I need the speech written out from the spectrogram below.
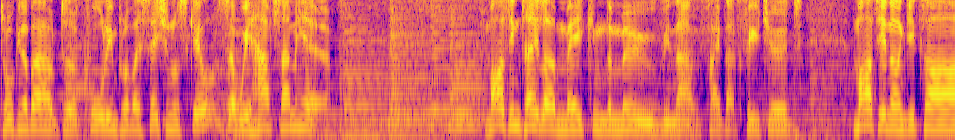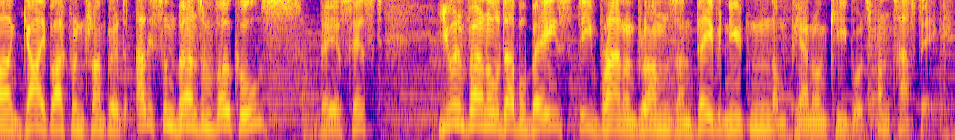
Talking about uh, cool improvisational skills. Uh, we have some here. Martin Taylor making the move in that fact that featured Martin on guitar, Guy Barker on trumpet, Alison Burns on vocals. They assist. Ewan Vernal double bass, Steve Brown on drums, and David Newton on piano and keyboards. Fantastic.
